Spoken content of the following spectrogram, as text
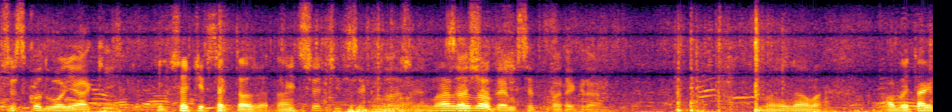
wszystko dłoniaki. I trzeci w sektorze, I tak? trzeci w sektorze Bardzo za dobrze. 700 parę gram. No i dobra. Oby tak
